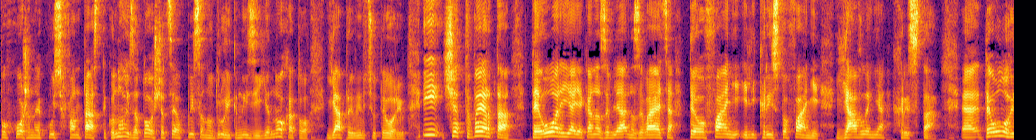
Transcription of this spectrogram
похожа на якусь фантастику. Ну і за того, що це описано в другій книзі Єноха, то я привів цю теорію. І четверта теорія, яка називається Теофані і Крістофані явлення Христа. Е, теологи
